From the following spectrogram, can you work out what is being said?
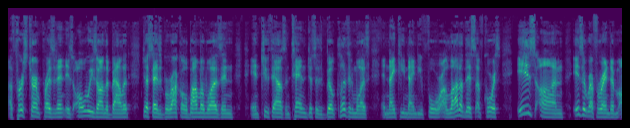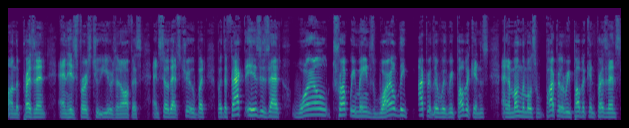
A first-term president is always on the ballot, just as Barack Obama was in in 2010, just as Bill Clinton was in 1994. A lot of this, of course, is on is a referendum on the president and his first two years in office, and so that's true. But but the fact is is that while Trump remains wildly popular with Republicans and among the most popular Republican presidents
